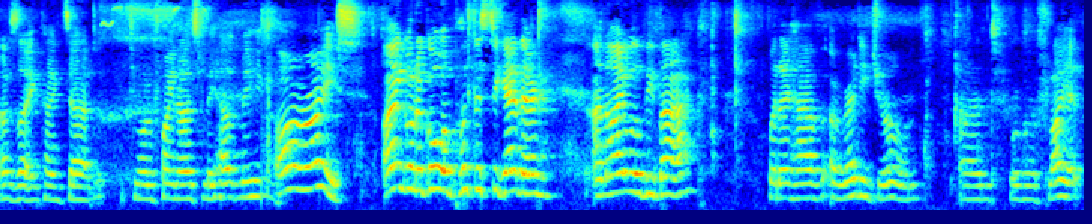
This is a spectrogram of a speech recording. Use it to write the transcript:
I was like, thanks, Dad. Do you want to financially help me? Alright, I'm going to go and put this together and I will be back when I have a ready drone and we're going to fly it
